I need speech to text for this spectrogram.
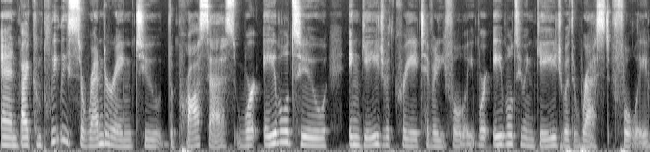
And by completely surrendering to the process, we're able to engage with creativity fully. We're able to engage with rest fully.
